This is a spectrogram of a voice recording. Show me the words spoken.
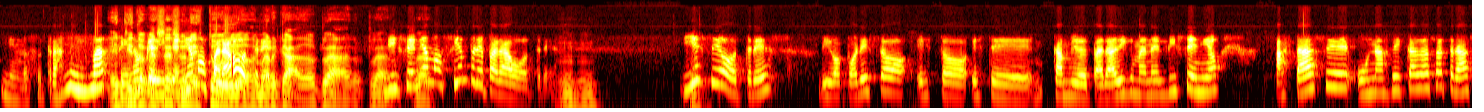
Ni nosotras mismas, sino que, diseñamos para otros. mercado, claro, claro. Diseñamos siempre para otros. Y ese otros, digo, por eso esto, este cambio de paradigma en el diseño, hasta hace unas décadas atrás,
